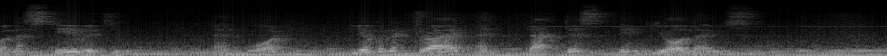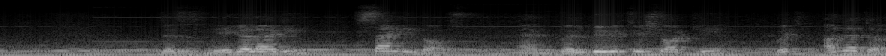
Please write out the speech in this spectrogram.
gonna stay with you and what you're gonna try and practice in your lives. This is Meghaladi signing off and will be with you shortly with another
